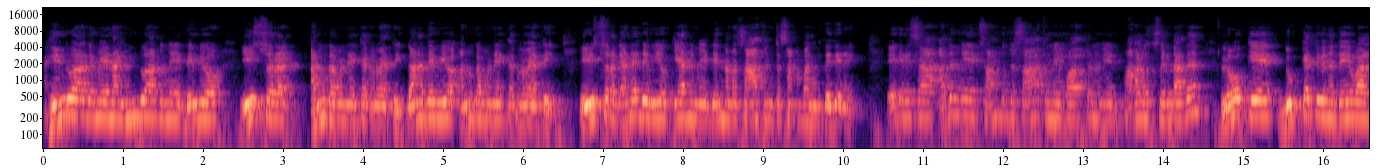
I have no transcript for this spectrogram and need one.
හින්දු ආගමේ නම් හින්දු ආගමේ දෙවියෝ ඊශ්වර අනුගමනය කරනවා ඇති. ඝන දෙවියෝ අනුගමනය කරනවා ඇති. ඊශ්වර ඝන දෙවියෝ කියන්නේ මේ දෙන්නම සාසනට සම්බන්ධ දෙදෙනෙක්. ඒක නිසා අද මේ සම්බුද්ධ ශාසනය පවත්වන මේ 15 වෙනිදාද ලෝකයේ දුක් ඇති වෙන දේවල්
